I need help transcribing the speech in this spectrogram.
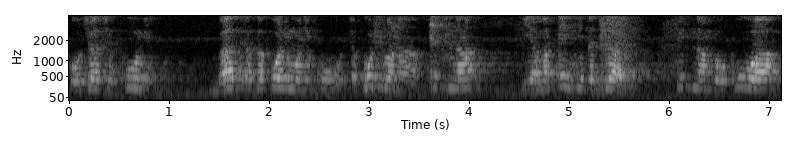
kwa uchache kumi basi atakuwa ni mwenye kuepushwa na fitna ya masihi dajjal fitna ambayo kuwa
